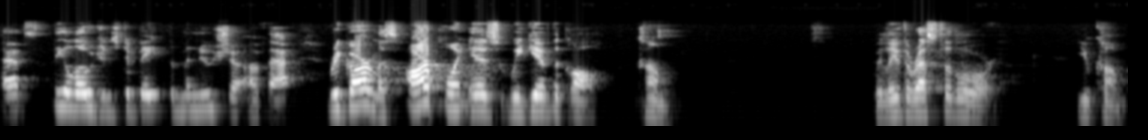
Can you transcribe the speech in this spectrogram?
that's theologians debate the minutia of that. Regardless, our point is we give the call. Come. We leave the rest to the Lord. You come.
